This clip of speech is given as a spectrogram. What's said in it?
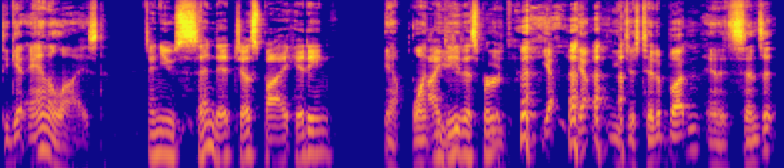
to get analyzed. And you send it just by hitting yeah, one ID you, this bird. yeah, yeah. You just hit a button and it sends it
